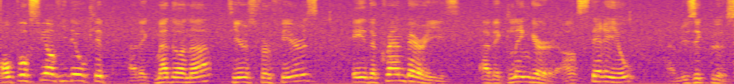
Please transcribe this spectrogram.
On poursuit en vidéoclip avec Madonna, Tears for Fears et The Cranberries avec Linger en stéréo à Musique Plus.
